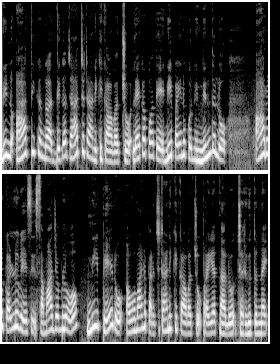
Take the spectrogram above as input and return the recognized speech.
నిన్ను ఆర్థికంగా దిగజార్చడానికి కావచ్చు లేకపోతే నీ పైన కొన్ని నిందలు ఆరు కళ్ళు వేసి సమాజంలో నీ పేరు అవమానపరచడానికి కావచ్చు ప్రయత్నాలు జరుగుతున్నాయి.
